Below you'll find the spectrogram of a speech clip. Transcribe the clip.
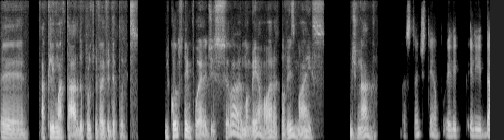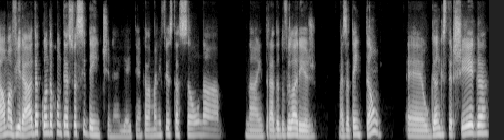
é, aclimatado pro que vai vir depois. E quanto tempo é disso? Sei lá, uma meia hora, talvez mais. De nada. bastante tempo. Ele, ele dá uma virada quando acontece o acidente, né? E aí tem aquela manifestação na, na entrada do vilarejo. Mas até então, é, o gangster chega,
